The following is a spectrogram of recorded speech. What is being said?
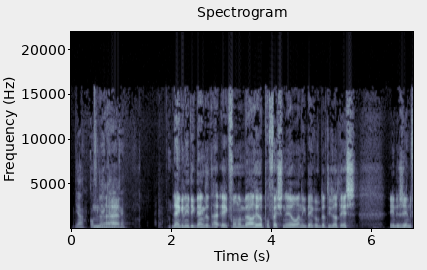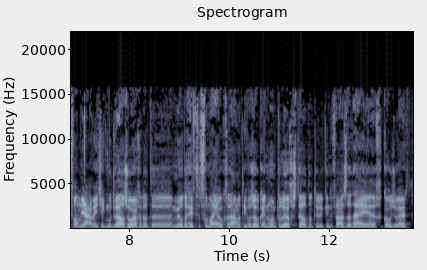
ja, koffiedik nee, kijken? Denk ik niet. Ik denk dat ik vond hem wel heel professioneel en ik denk ook dat hij dat is. In de zin van, ja, weet je, ik moet wel zorgen dat Mulder heeft het voor mij ook gedaan. Want die was ook enorm teleurgesteld natuurlijk in de fase dat hij gekozen werd.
